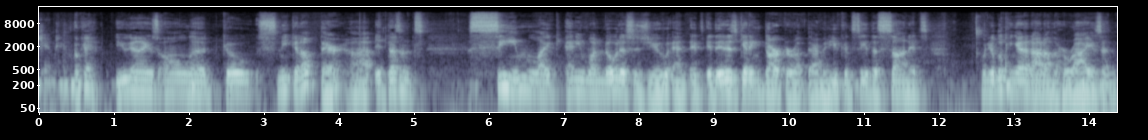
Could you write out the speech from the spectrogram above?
Cham Cham. Okay, you guys all uh, go sneaking up there. Uh, it doesn't seem like anyone notices you, and it, it, it is getting darker up there. I mean, you can see the sun. It's when you're looking at it out on the horizon.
